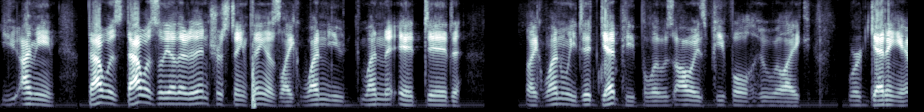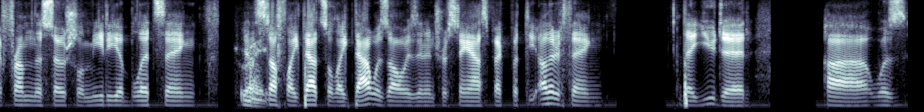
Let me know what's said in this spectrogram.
you, I mean, that was that was the other interesting thing is like when you when it did, like when we did get people, it was always people who were like were getting it from the social media blitzing and Right. stuff like that. So like that was always an interesting aspect. But the other thing that you did uh, was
